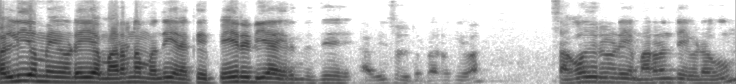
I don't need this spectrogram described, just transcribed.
வள்ளியம்மையுடைய மரணம் வந்து எனக்கு பேரடியா இருந்தது அப்படின்னு சொல்லிட்டு இருப்பாரு ஓகேவா சகோதரனுடைய மரணத்தை விடவும்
